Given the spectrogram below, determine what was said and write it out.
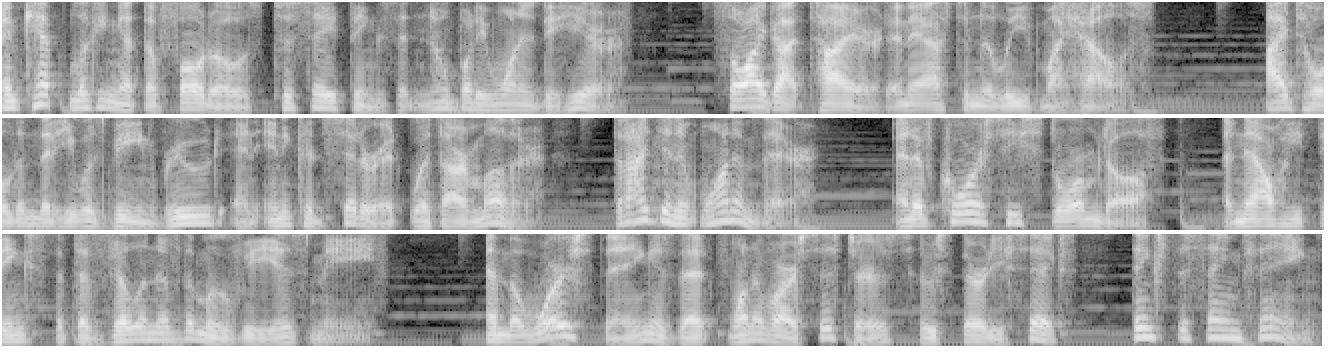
and kept looking at the photos to say things that nobody wanted to hear. So I got tired and asked him to leave my house. I told him that he was being rude and inconsiderate with our mother, that I didn't want him there. And of course, he stormed off and now he thinks that the villain of the movie is me. And the worst thing is that one of our sisters, who's 36, thinks the same thing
